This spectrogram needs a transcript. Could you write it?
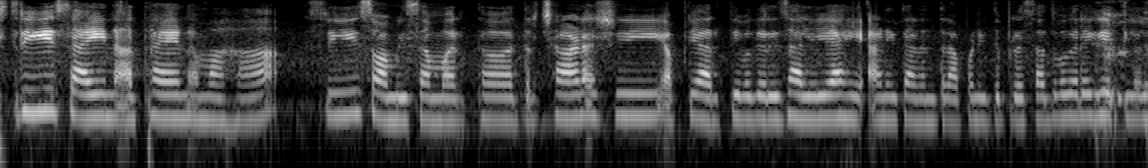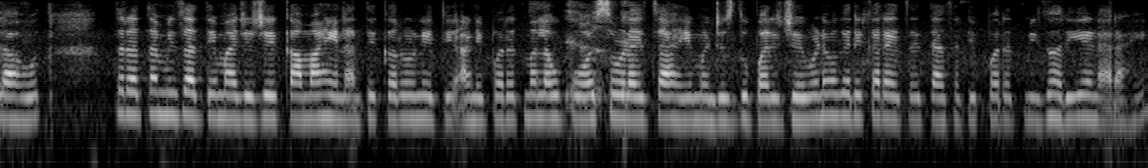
श्री साईनाथाय नमहा श्री स्वामी समर्थ. तर छान अशी आपली आरती वगैरे झालेली आहे आणि त्यानंतर आपण इथे प्रसाद वगैरे घेतलेला आहोत. तर आता मी जाते माझे जे काम आहे ना ते करून येते आणि परत मला उपवास सोडायचा आहे म्हणजेच दुपारी जेवण वगैरे करायचं आहे त्यासाठी परत मी घरी येणार आहे.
